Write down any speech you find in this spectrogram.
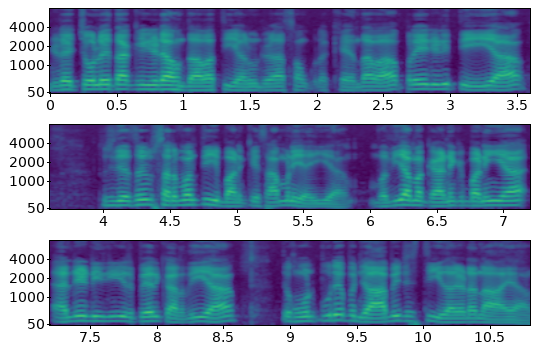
ਜਿਹੜੇ ਚੋਲੇ ਤੱਕ ਜਿਹੜਾ ਹੁੰਦਾ ਵਾ ਧੀਆਂ ਨੂੰ ਜਿਹੜਾ ਸੌਂਕ ਰੱਖਿਆ ਜਾਂਦਾ ਵਾ ਪਰ ਇਹ ਜਿਹੜੀ ਧੀ ਆ ਤੁਸੀਂ ਦੇਖੋ ਸਰਵਨ ਧੀ ਬਣ ਕੇ ਸਾਹਮਣੇ ਆਈ ਆ। ਵਧੀਆ ਮਕੈਨਿਕ ਬਣੀ ਆ ਐਲਈਡੀ ਦੀ ਰਿਪੇਅਰ ਕਰਦੀ ਆ ਤੇ ਹੁਣ ਪੂਰੇ ਪੰਜਾਬ ਵਿੱਚ ਧੀ ਦਾ ਜਿਹੜਾ ਨਾਂ ਆ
